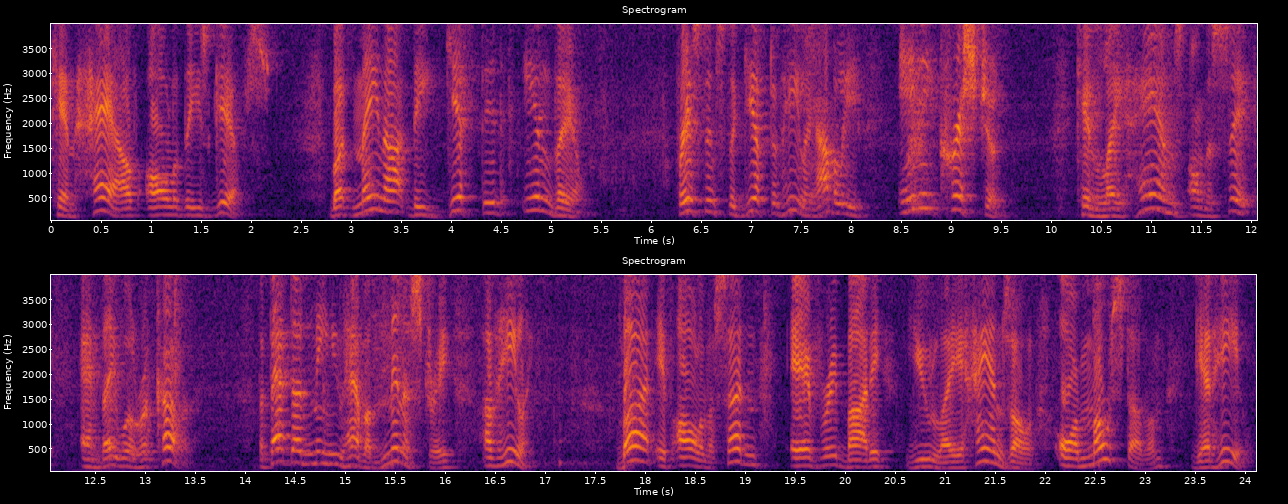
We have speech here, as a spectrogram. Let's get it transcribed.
can have all of these gifts, but may not be gifted in them. For instance, the gift of healing. I believe any Christian can lay hands on the sick and they will recover. But that doesn't mean you have a ministry of healing. But if all of a sudden everybody you lay hands on, or most of them, get healed,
